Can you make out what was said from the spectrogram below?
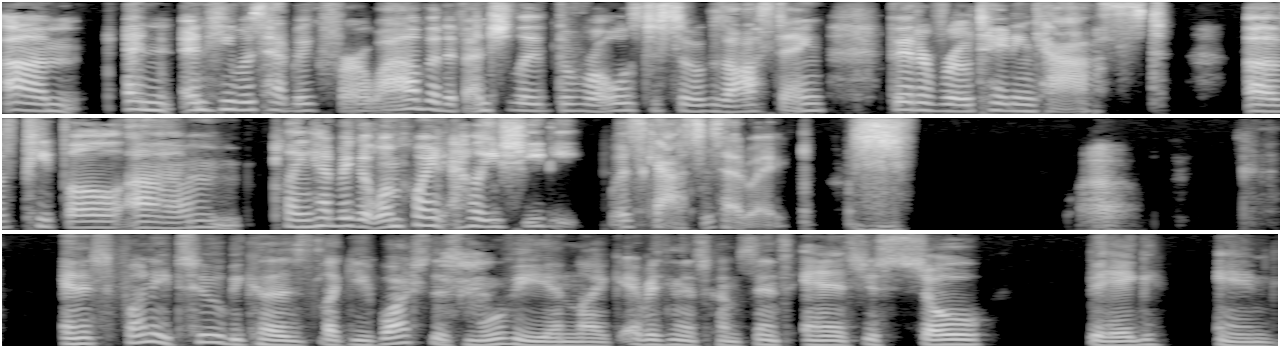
Um and and he was Hedwig for a while, but eventually the role was just so exhausting. They had a rotating cast of people um playing Hedwig. At one point, Ally Sheedy was cast as Hedwig. Wow. and it's funny too because like you watch this movie and like everything that's come since, and it's just so big and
